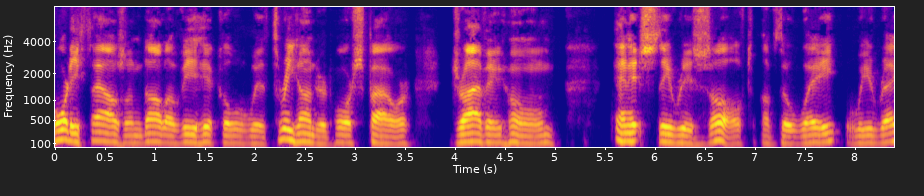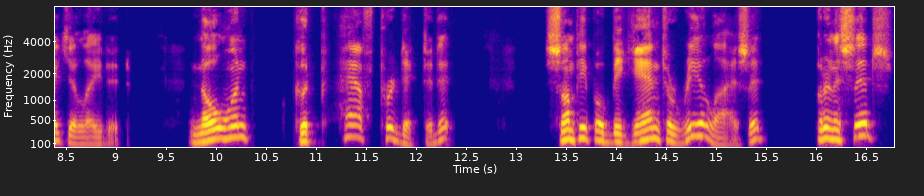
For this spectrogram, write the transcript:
$40,000 vehicle with 300 horsepower, driving home. And it's the result of the way we regulated. No one could have predicted it. Some people began to realize it, but in a sense,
